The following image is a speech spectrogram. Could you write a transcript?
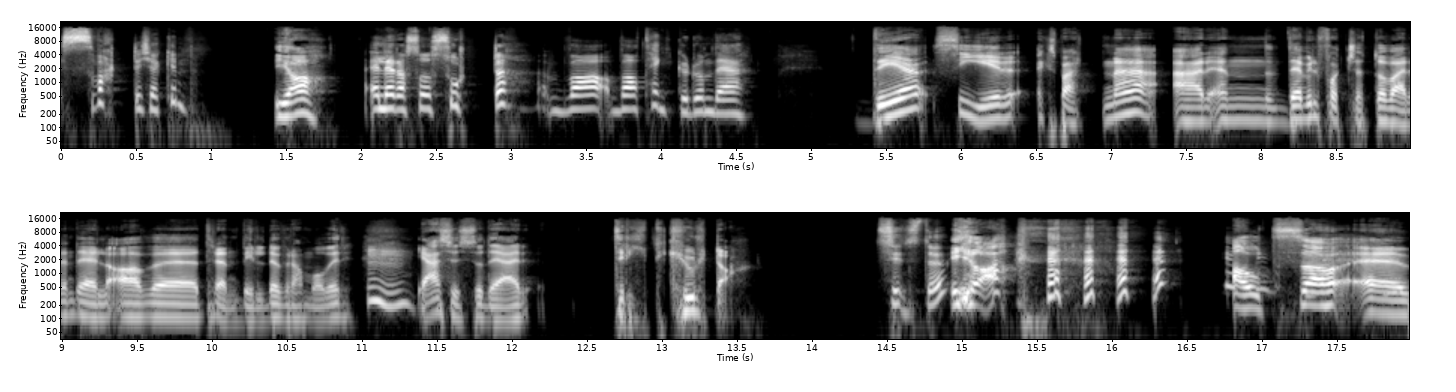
svarte kjøkken. Ja, Eller altså sorte. Hva, hva tenker du om det? Det sier ekspertene er en Det vil fortsette å være en del av eh, trendbildet framover. Mm. Jeg syns jo det er dritkult, da. Syns du? Ja! altså eh,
